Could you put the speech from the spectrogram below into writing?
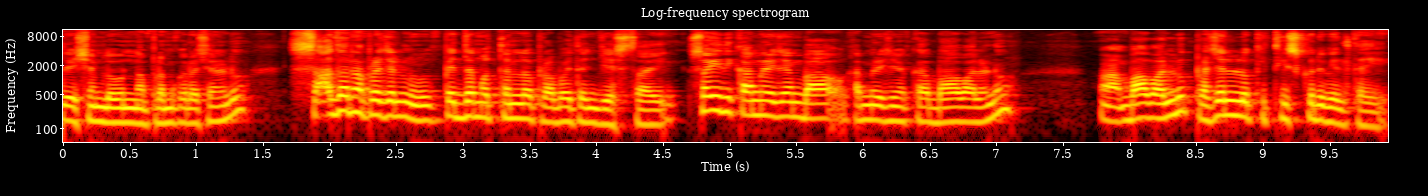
దేశంలో ఉన్న ప్రముఖ రచనలు సాధారణ ప్రజలను పెద్ద మొత్తంలో ప్రభావితం చేస్తాయి. సో ఇది కమ్యూనిజం బా కమ్యూనిజం యొక్క భావాలను భావాలు ప్రజల్లోకి తీసుకుని వెళ్తాయి.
